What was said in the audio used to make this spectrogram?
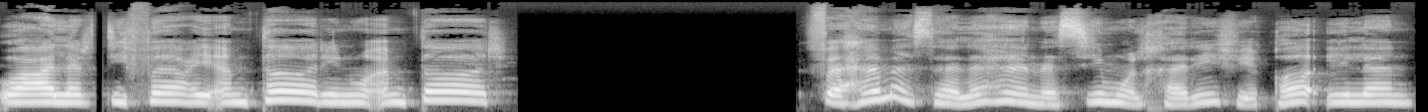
وعلى ارتفاع أمتار وأمتار. فهمس لها نسيم الخريف قائلا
